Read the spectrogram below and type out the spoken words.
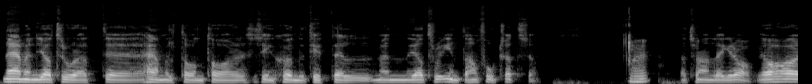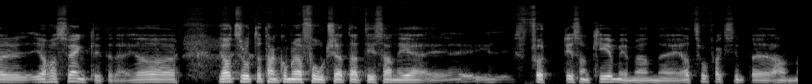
nej men jag tror att eh, Hamilton tar sin sjunde titel, men jag tror inte han fortsätter sen. Mm. Jag tror han lägger av. Jag har, jag har svängt lite där. Jag, jag har trott att han kommer att fortsätta tills han är 40 som Kimi, men jag tror faktiskt inte han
